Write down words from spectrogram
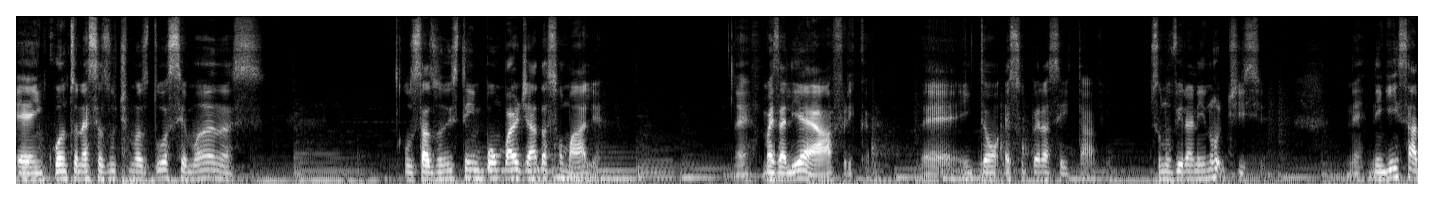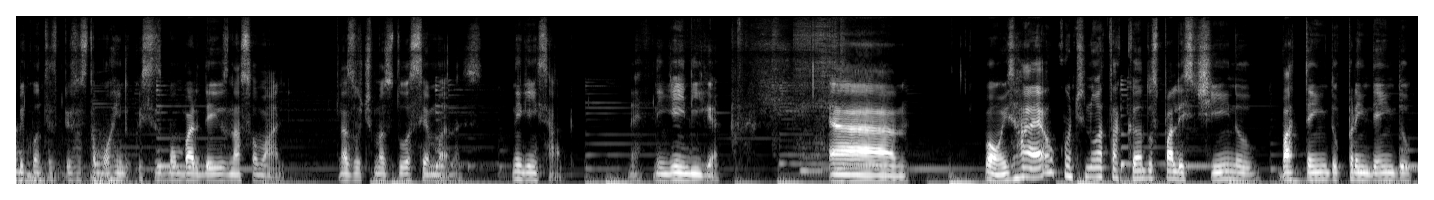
É, enquanto nessas últimas duas semanas os Estados Unidos têm bombardeado a Somália, né? Mas ali é África, é, então é super aceitável. Isso não vira nem notícia. Né? Ninguém sabe quantas pessoas estão morrendo com esses bombardeios na Somália nas últimas duas semanas. Ninguém sabe. Né? Ninguém liga. Ah, bom, Israel continua atacando os palestinos, batendo, prendendo,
